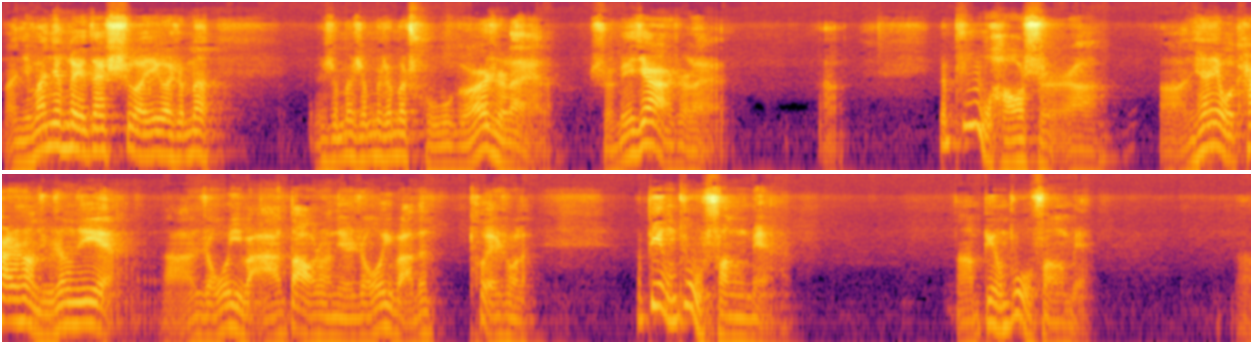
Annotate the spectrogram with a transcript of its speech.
啊，你完全可以再设一个什么，什么什么什么储物格之类的，水杯架之类的，啊，那不好使啊，啊，你看我开着上举升机，啊，揉一把倒上去，揉一把再退出来，并不方便，啊，并不方便，啊，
